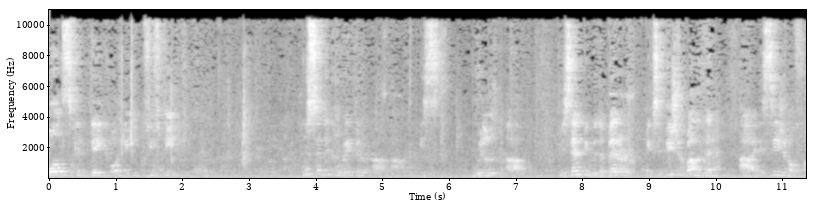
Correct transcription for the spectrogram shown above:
walls can take only 15. Who said the curator uh, uh, is, will uh, present me with a better exhibition rather than uh, a decision of uh,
